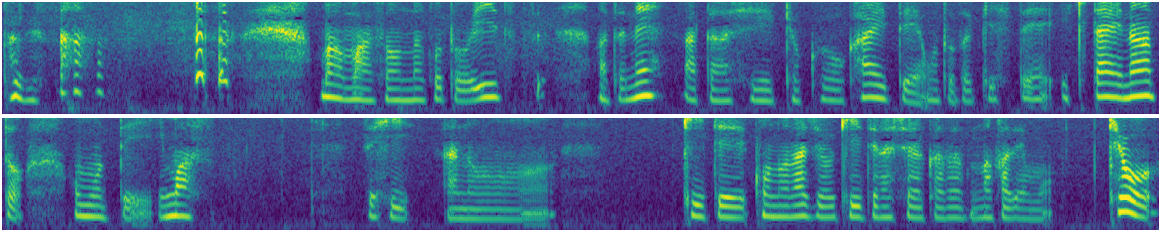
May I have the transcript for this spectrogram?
たです。まあまあそんなことを言いつつまたね新しい曲を書いてお届けしていきたいなと思っています。是非あのー、聞いてこのラジオを聴いてらっしゃる方の中でも今日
